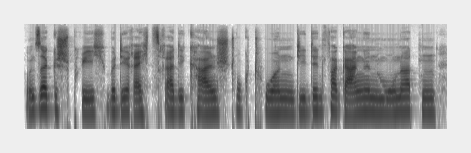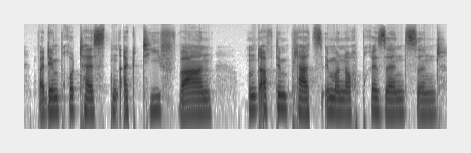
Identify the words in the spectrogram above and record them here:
unser Gespräch über die rechtsradikalen Strukturen, die in den vergangenen Monaten bei den Protesten aktiv waren und auf dem Platz immer noch präsent sind.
